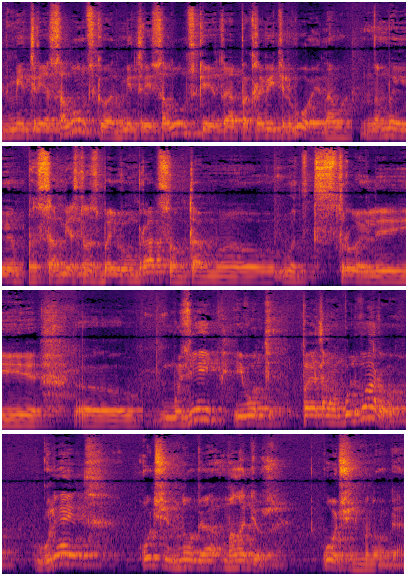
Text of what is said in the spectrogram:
Дмитрия Солунского. Дмитрий Солунский – это покровитель воинов. Мы совместно с боевым братством там э, вот строили и музей. И вот по этому бульвару гуляет очень много молодежи. Очень много.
